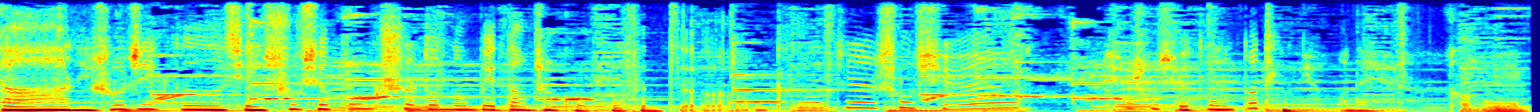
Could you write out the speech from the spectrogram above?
瞧啊，你说这个写数学公式都能被当成恐怖分子了，看这数学学数学的人都挺牛的呀。可不嘛，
